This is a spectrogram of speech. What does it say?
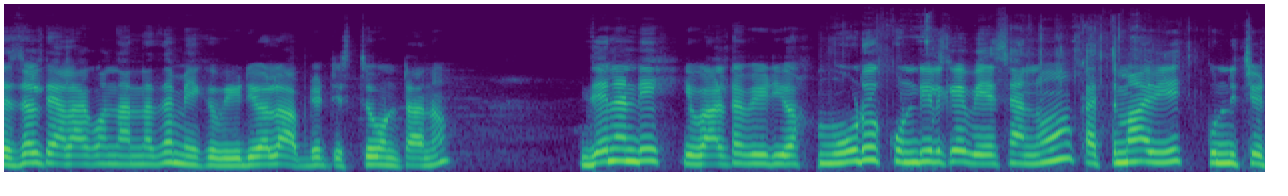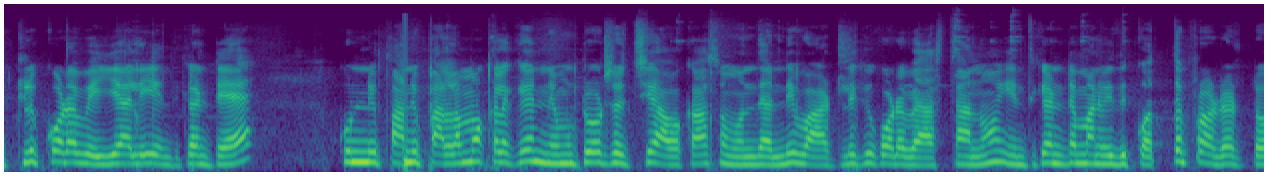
రిజల్ట్ ఎలాగుందన్నదే మీకు వీడియోలో అప్డేట్ ఇస్తూ ఉంటాను. ఇదేనండి ఇవాళ వీడియో. మూడు కుండీలకే వేశాను. కత్తిమావి కొన్ని చెట్లకు కూడా వెయ్యాలి ఎందుకంటే కొన్ని కొన్ని పళ్ళ మొక్కలకే నిమ్టోడ్స్ వచ్చే అవకాశం ఉందండి. వాటికి కూడా వేస్తాను. ఎందుకంటే మనం ఇది కొత్త ప్రోడక్ట్.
